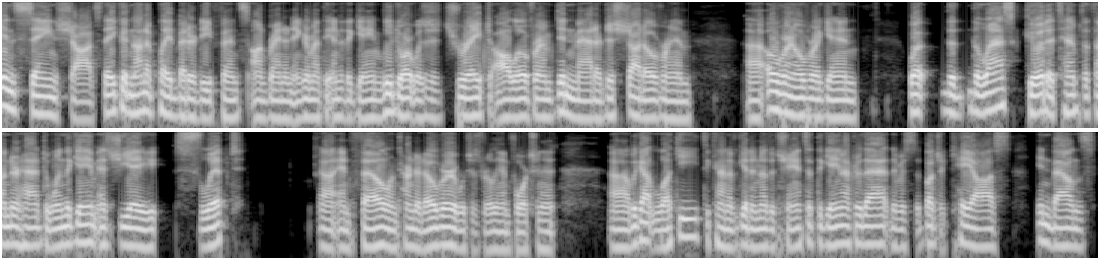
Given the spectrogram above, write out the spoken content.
insane shots. They could not have played better defense on Brandon Ingram at the end of the game. Lu Dort was just draped all over him. Didn't matter. Just shot over him uh, over and over again. What the the last good attempt the Thunder had to win the game, SGA slipped uh, and fell and turned it over, which is really unfortunate. Uh, we got lucky to kind of get another chance at the game after that. There was a bunch of chaos, inbounds,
